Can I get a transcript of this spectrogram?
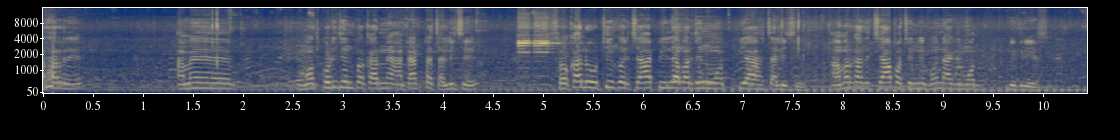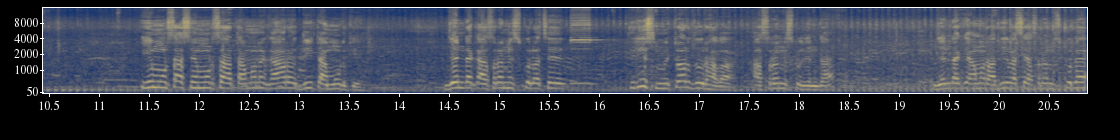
ଆଧାରରେ ଆମେ ମଦ କଢ଼ି ଯେନ୍ ପ୍ରକାର ଆଠ ଆଠଟା ଚାଲିଛେ ସକାଳୁ ଉଠିକରି ଚା ପିଇଲା ବାର ଯେନ୍ ମଦ ପିଆ ଚାଲିଛେ ଆମର କାତେ ଚା ପଛେ ନେଇ ବନେ ଆଗେ ମଦ ବିକ୍ରି ହେସି ଇ ମୂର୍ଷା ସେ ମୂର୍ଷା ତାମାନେ ଗାଁର ଦୁଇଟା ମୁଡ଼୍କେ ଯେନ୍ଟାକି ଆଶ୍ରମ ସ୍କୁଲ୍ ଅଛେ ତିରିଶ ମିଟର ଦୂର ହେବା ଆଶ୍ରମ ସ୍କୁଲ୍ ଯେନ୍ଟା ଯେନ୍ଟାକି ଆମର ଆଦିବାସୀ ଆଶ୍ରମ ସ୍କୁଲ୍ରେ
